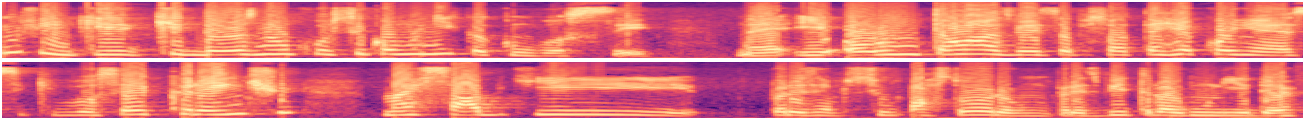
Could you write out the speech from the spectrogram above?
enfim, que, que Deus não se comunica com você, né? E, ou então, às vezes, a pessoa até reconhece que você é crente, mas sabe que, por exemplo, se um pastor, um presbítero, algum líder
